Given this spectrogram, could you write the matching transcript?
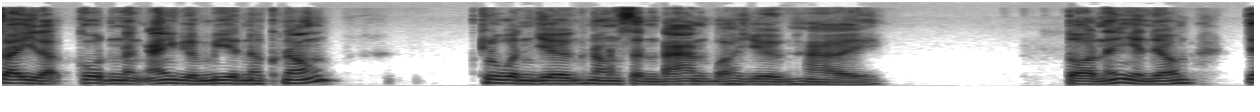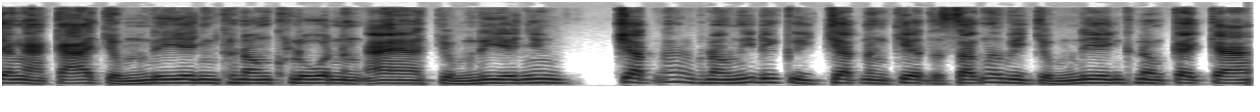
សីលគុណនឹងឯងវាមាននៅក្នុងខ្លួនយើងក្នុងសន្តានរបស់យើងហើយតោះនេះញាតិញោមចឹងអាការជំនាញក្នុងខ្លួននឹងឯងជំនាញហ្នឹងចិត្តក្នុងនេះនេះគឺចិត្តនឹងចិត្តសឹកហ្នឹងវាជំនាញក្នុងកិច្ចការ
